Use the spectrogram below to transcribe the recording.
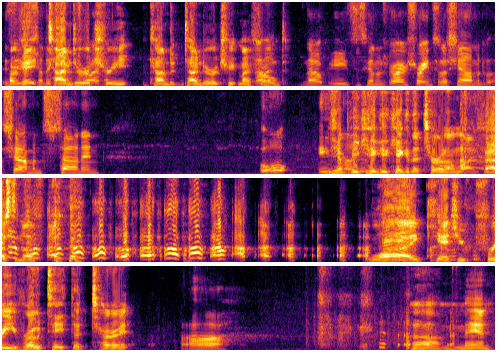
Is Okay, time to driving? retreat. Time to, time to retreat, my Nope, friend. Nope, he's just gonna drive straight into the Sherman, but Sherman's turning. Oh, he's Yep, he can't, he can't get the turret online fast enough. Why can't you pre-rotate the turret? Ah, Oh man.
